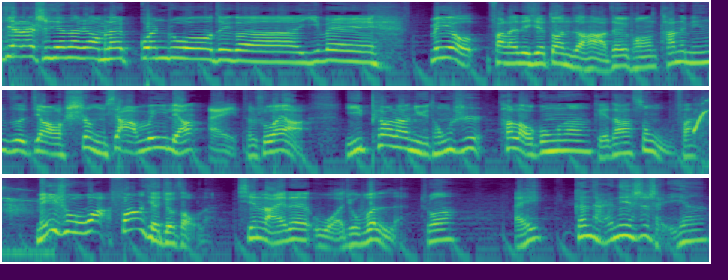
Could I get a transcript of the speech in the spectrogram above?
接下来时间呢，让我们来关注这个一位微友发来的一些段子哈。这位朋友，他的名字叫盛夏微凉。哎，他说呀，一漂亮女同事，她老公呢给她送午饭，没说话，放下就走了。新来的我就问了，说，哎，刚才那是谁呀？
